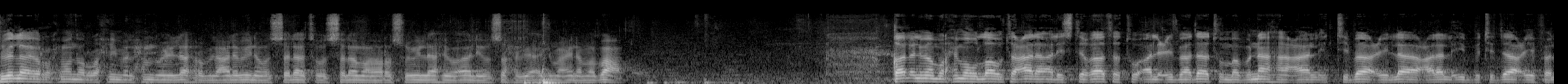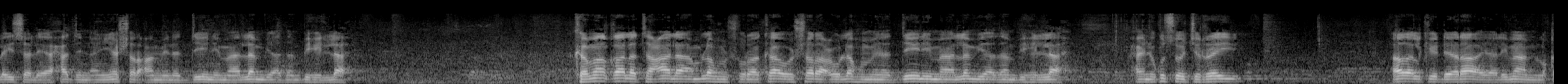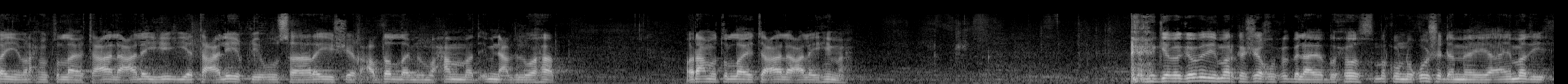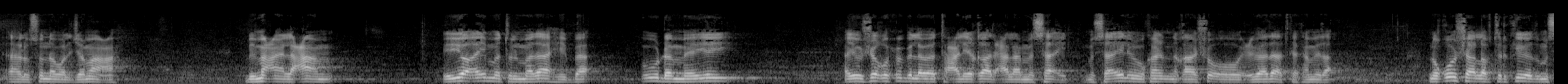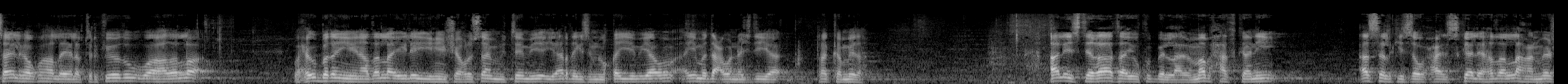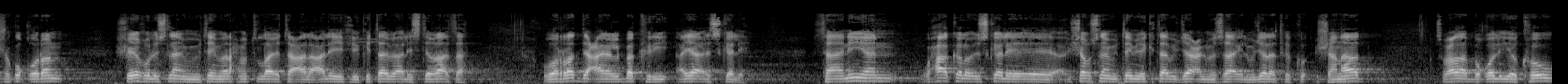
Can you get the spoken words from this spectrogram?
bismi illaahi araxmaan araxiim alxamdu lilahi rabbi اlcaalamiin wsalaatu wasalaamu calaa rasuuli illahi waaalihi wasaxbihi ajmaciin ama bacd qaala alimaam raximah llahu tacaala alistiqaaatu alcibaadaatu mabnaha cala alitibaaci la cala alibtidaaci falaysa liaxadin an yashraca min addiini maa lam ya'dan bihi illah kama qaala tacaala am lahum shurakaau sharacuu lahum min addiini maa lam ya'dan bihi illah waxaynu ku soo jiray hadalkii dheeraa ee alimaam ibnuqayim raxmat ullaahi tacaala calayhi iyo tacliiqii uu saaray sheekh cabdallah ibni muxamed ibni cabdilwahaab raxmat ullaahi tacaala calayhima. Gebagabadii marka sheekhu wuxuu bilaabay buxuud markuu nuquusha dhammeeyey a'immadii ahlu sunna waljamaaca bimacna alcaam iyo a'immatu lmadaahibba uu dhammeeyey ayuu sheekhu wuxuu bilaabay tacliiqaat calaa masaa'il. Masaa'il inuu ka niqaasho oo cibaadaadka ka mid a. Nuquusha masaa'ilka ku hadlaya laftirkeedu waa hadalla waxay u badan yihiin hadalla ay leeyihiin sheikhulislaam ibnu teymiya iyo ardaygiis ibnuqayim iyo ayma dacwa najdiya rag ka mid a. Ayuu ku bilaabay. Mabxadkani asalkiisa waxaa iska leh hadallahan meesha ku qoran shaykhulislaam ibnu teymiya raxmat ullaahi tacaala calayhi fii kitaabi alistiqaata waradd cala albakri ayaa iska leh aaniyan waxaa kaloo iska leh shekhu islam ibnu taymiya kitaabi jaamic almasaa'il mujalladka shanaad sabxada boqol iyo kow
